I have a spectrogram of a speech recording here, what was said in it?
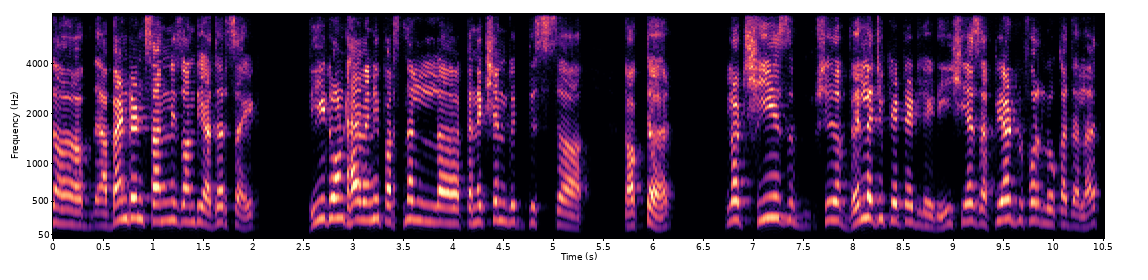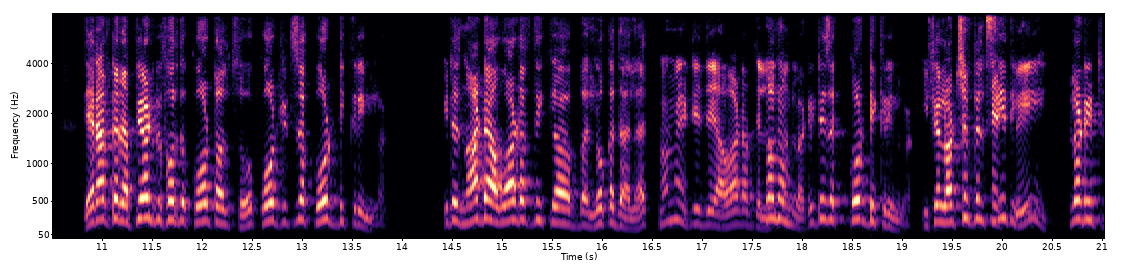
uh, the abandoned son is on the other side. We don't have any personal uh, connection with this uh, doctor. My lord, she is, she is a well-educated lady. She has appeared before Lok Adalat. Thereafter appeared before the court also. Court, it is a court decree, my lord. It is not a award of the uh, Lok Adalat. No, no, it is the award of the No, no, my lord. It is a court decree, my lord. If your lordship will see the. Lord, it,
